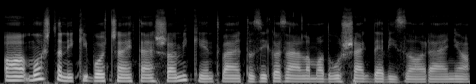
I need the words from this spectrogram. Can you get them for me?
A mostani kibocsátással miként változik az államadóság deviza aránya?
